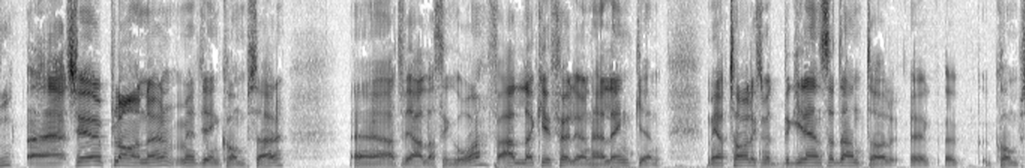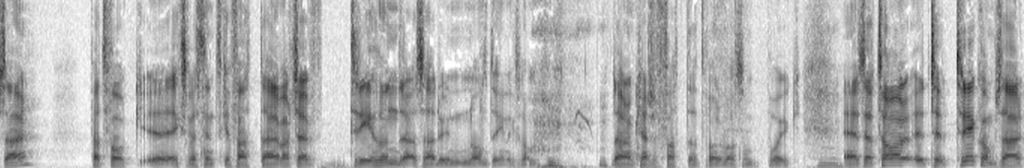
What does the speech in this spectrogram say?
Eh, så jag gör planer med ett gäng kompisar. eh, att vi alla ska gå, för alla kan ju följa den här länken. Men jag tar liksom ett begränsat antal eh, kompisar. För att folk, eh, Expressen inte ska fatta. Hade det varit så här 300 så hade ju någonting liksom. Då hade de kanske fattat vad det var som pågick. Eh, så jag tar eh, typ tre kompisar,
